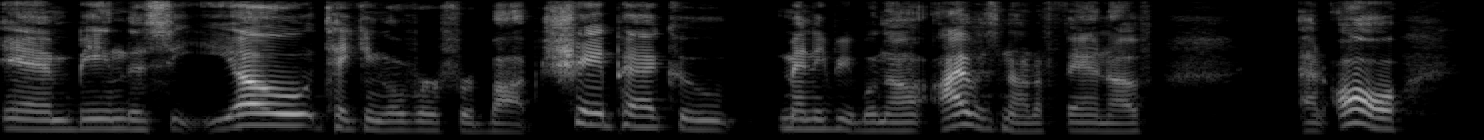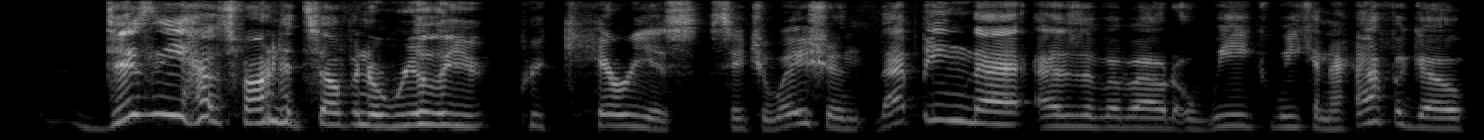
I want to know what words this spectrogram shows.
and being the CEO, taking over for Bob Chapek, who many people know I was not a fan of at all. Disney has found itself in a really precarious situation. That being that, as of about a week, week and a half ago,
